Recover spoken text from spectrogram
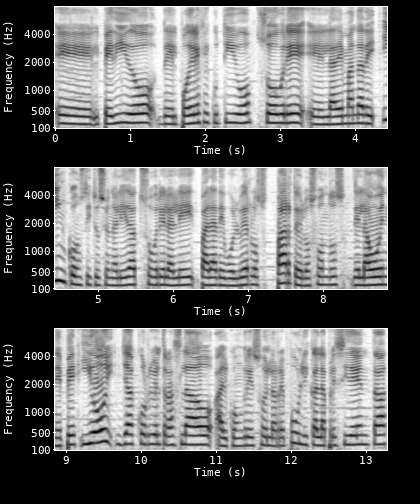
eh, el pedido del Poder Ejecutivo sobre eh, la demanda de inconstitucionalidad sobre la ley para devolver los, parte de los fondos de la ONP y hoy ya corrió el traslado al Congreso de la República. La presidenta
